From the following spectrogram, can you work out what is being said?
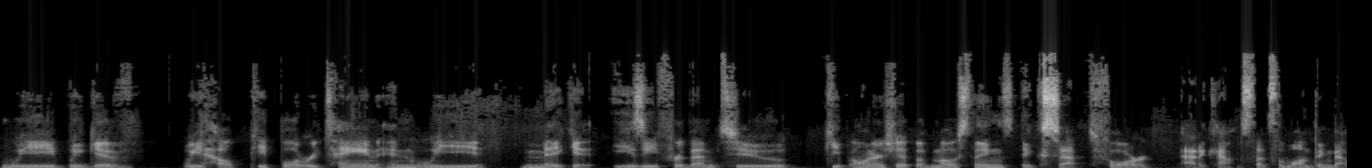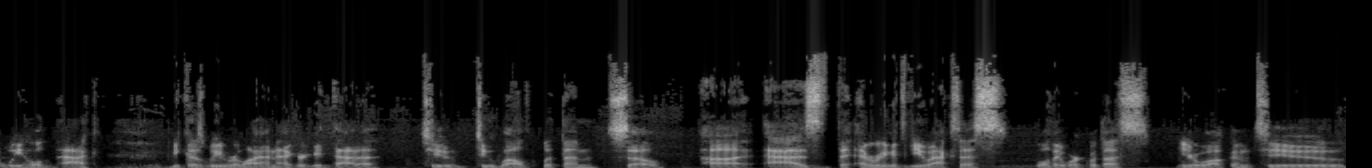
we we give we help people retain and we make it easy for them to keep ownership of most things except for ad accounts. That's the one thing that we hold back because we rely on aggregate data to do well with them. So uh, as the, everybody gets view access while they work with us, you're welcome to.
